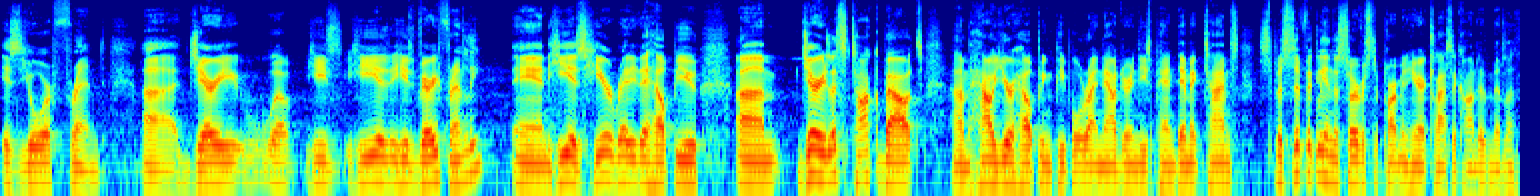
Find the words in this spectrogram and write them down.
is your friend. Uh, Jerry, well, he's he is he's very friendly and he is here ready to help you. Um, Jerry, let's talk about um, how you're helping people right now during these pandemic times, specifically in the service department here at Classic Honda of Midland.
